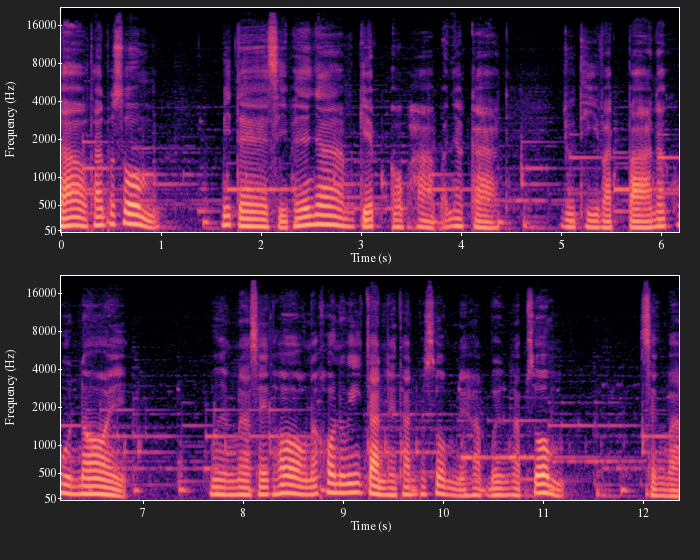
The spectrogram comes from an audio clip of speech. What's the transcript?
เจ้าท่านผู้ชมมีแต่สีพยายามเก็บเอาภาพบรรยากาศ อยู่ที่วัดป่านาคูนน้อย เมืองนาไซทองนครนวิงจันทร์ให้ท่านผู้ชมนะครับเบิงรับส้มซึ่งว่า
